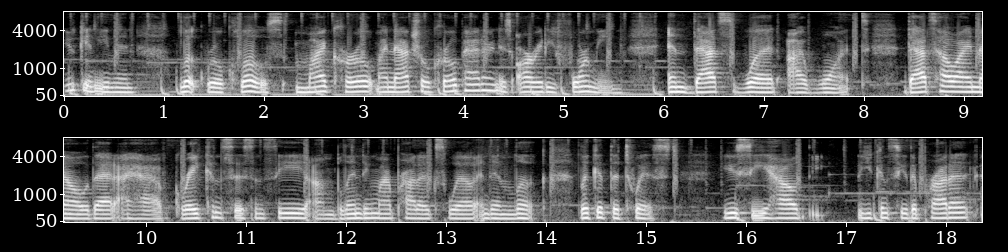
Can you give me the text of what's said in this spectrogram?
You can even look real close. My curl, my natural curl pattern is already forming and that's what I want. That's how I know that I have great consistency. I'm blending my products well and then look, look at the twist. You see how you can see the product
